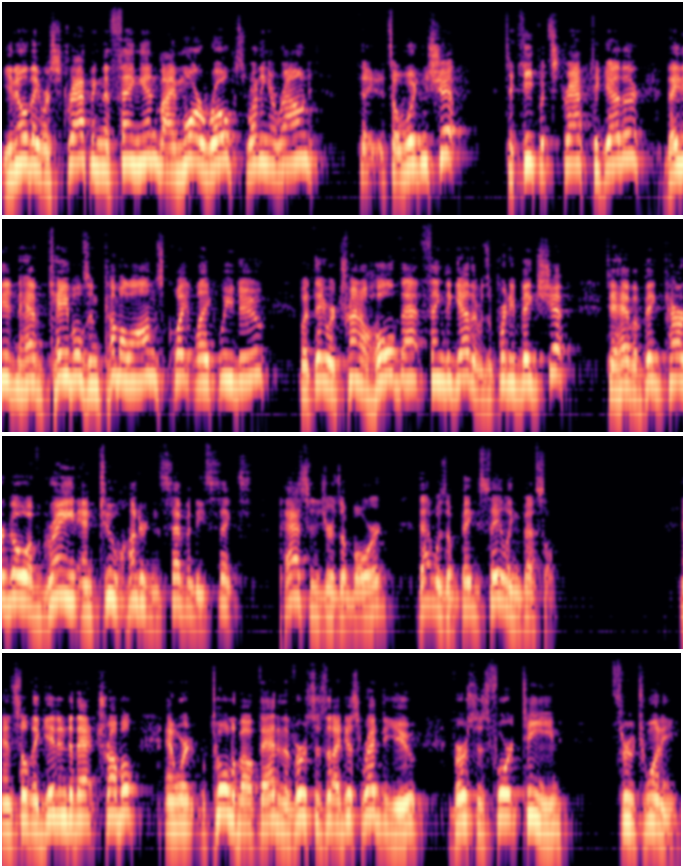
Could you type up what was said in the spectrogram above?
You know, they were strapping the thing in by more ropes running around. It's a wooden ship to keep it strapped together. They didn't have cables and come alongs quite like we do, but they were trying to hold that thing together. It was a pretty big ship to have a big cargo of grain and 276 passengers aboard. That was a big sailing vessel. And so they get into that trouble, and we're, told about that in the verses that I just read to you, verses 14 through 20.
